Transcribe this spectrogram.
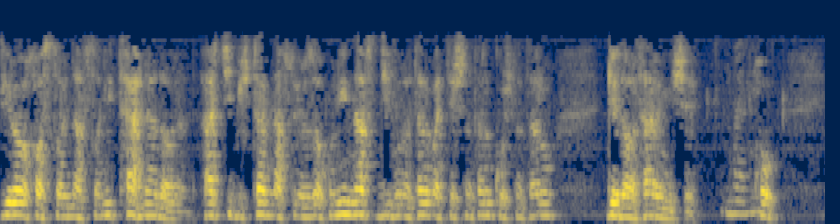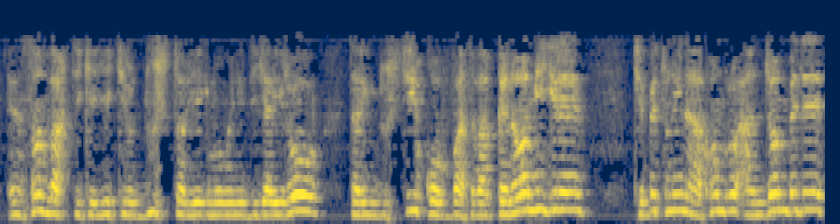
زیرا خواستای نفسانی ته ندارند. هرچی بیشتر نفس ارضا کنی نفس دیوانتر و تشنتر و کشنتر و گداتر میشه. بله. خب انسان وقتی که یکی رو دوست داره یک مؤمن دیگری رو در این دوستی قوت و قنا می‌گیره که بتونه این احکام رو انجام بده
